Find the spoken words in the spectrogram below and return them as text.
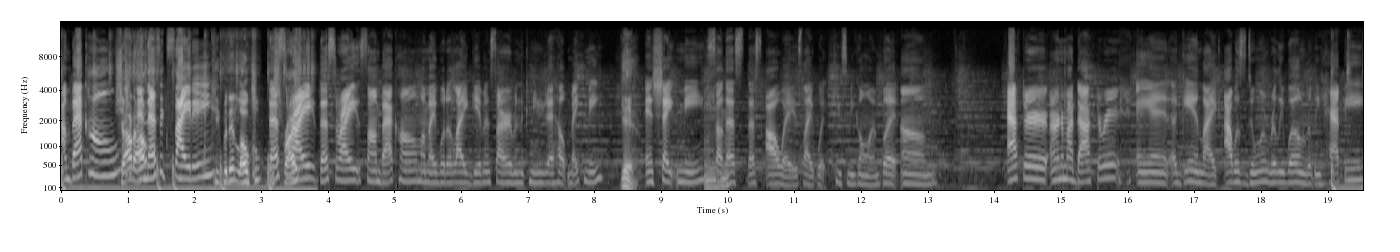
I'm back home. Shout out. and that's exciting. Keep it in local. That's, That's, right. right. That's right. So I'm back home. I'm able to like give and serve in the community that helped make me. Yeah. And shape me. So Mhm. that's that's always like what keeps me going. But um after earning my doctorate and again like I was doing really well and really happy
